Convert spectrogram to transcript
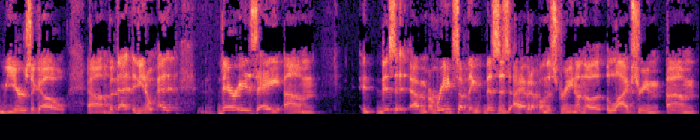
years ago. Um, but that, you know, uh, there is a. Um, this um, I'm reading something. This is I have it up on the screen on the live stream, um,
